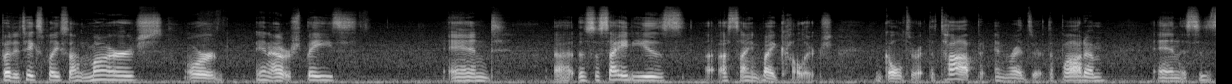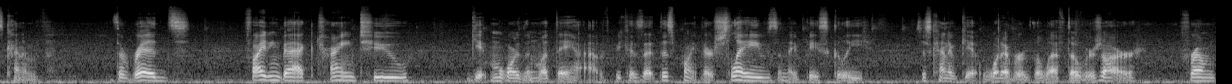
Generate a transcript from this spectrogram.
But it takes place on Mars or in outer space. And uh, the society is assigned by colors. Golds are at the top and reds are at the bottom. And this is kind of the reds fighting back, trying to get more than what they have. Because at this point they're slaves and they basically just kind of get whatever the leftovers are from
